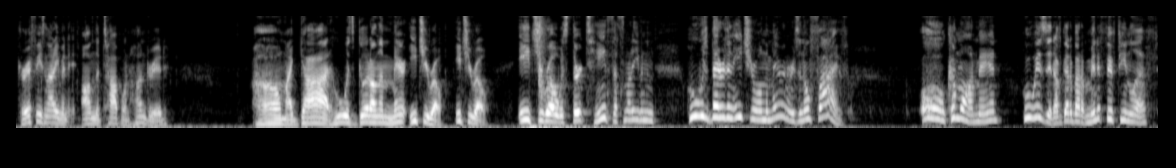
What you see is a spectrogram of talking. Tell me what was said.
Griffey's not even on the top 100. Oh my God, who was good on the Mar? Ichiro, Ichiro, Ichiro was 13th. That's not even. Who was better than Ichiro on the Mariners in 05? Oh, come on, man. Who is it? I've got about a minute 15 left.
